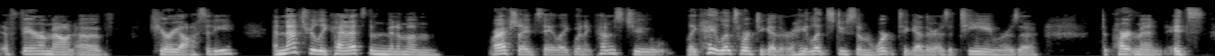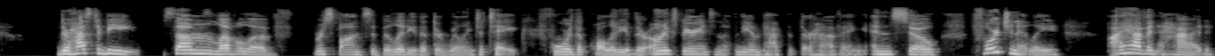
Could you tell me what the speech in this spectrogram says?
a fair amount of curiosity. And that's really kind of, that's the minimum or actually I'd say like when it comes to like, Hey, let's work together. Hey, let's do some work together as a team or as a department. It's, there has to be some level of responsibility that they're willing to take for the quality of their own experience and the, and the impact that they're having. And so, fortunately, I haven't had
